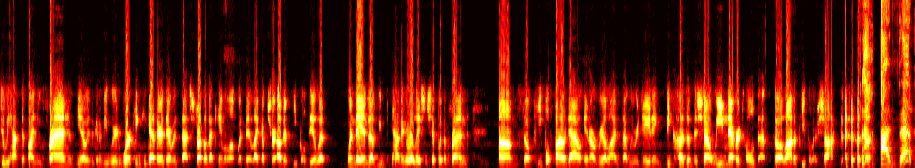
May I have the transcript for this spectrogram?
do we have to find new friends? You know, is it going to be weird working together? There was that struggle that came along with it, like I'm sure other people deal with when they end up having a relationship with a friend. Um, so people found out in our real lives that we were dating because of the show. We never told them. So a lot of people are shocked. I bet.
